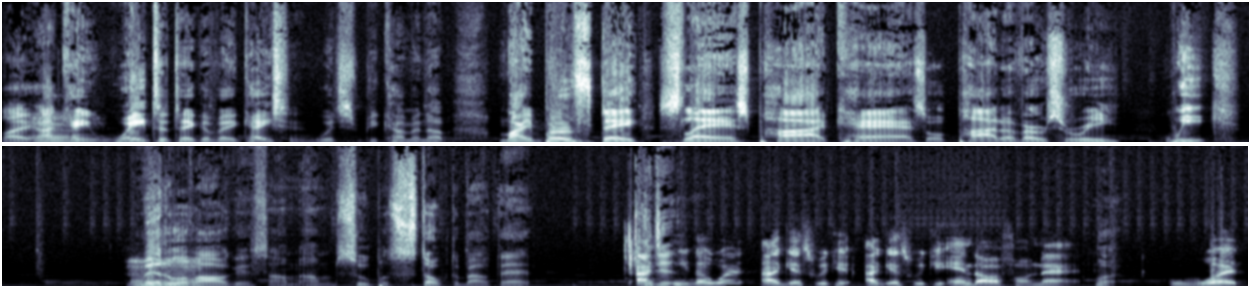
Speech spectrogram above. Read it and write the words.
like I can't wait to take a vacation, which be coming up. My birthday slash podcast or podiversary week, middle of August. I'm I'm super stoked about that. I, just- you know what? I guess we could. I guess we could end off on that. What? What?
